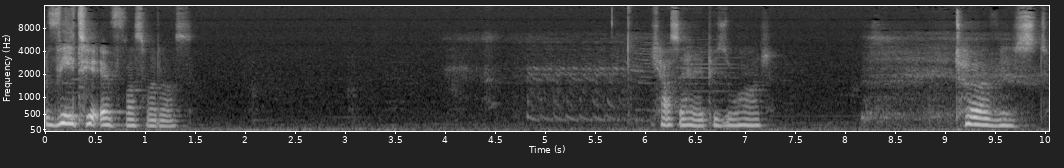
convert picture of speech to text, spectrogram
WTF, was war das? Ich hasse Happy so hart. Terrorist.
